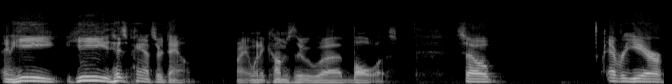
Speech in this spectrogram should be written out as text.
and he he his pants are down, right when it comes to uh, bolas. So every year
